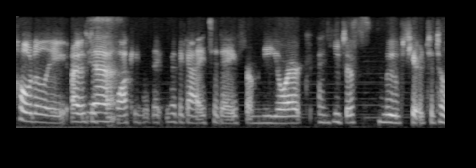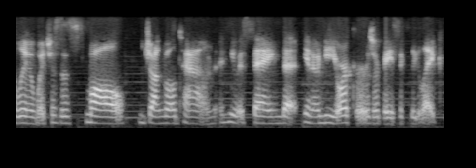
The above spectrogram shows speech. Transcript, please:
Totally. I was just walking with a, with a guy today from New York, and he just moved here to Tulum, which is a small jungle town. And he was saying that you know New Yorkers are basically like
